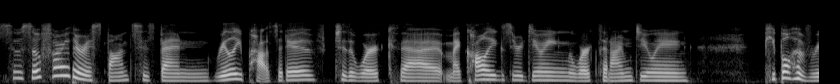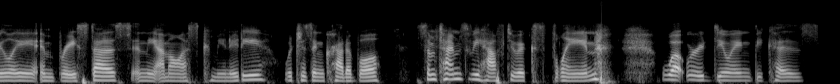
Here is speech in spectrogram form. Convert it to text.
So, so far the response has been really positive to the work that my colleagues are doing, the work that I'm doing. People have really embraced us in the MLS community, which is incredible. Sometimes we have to explain what we're doing because,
